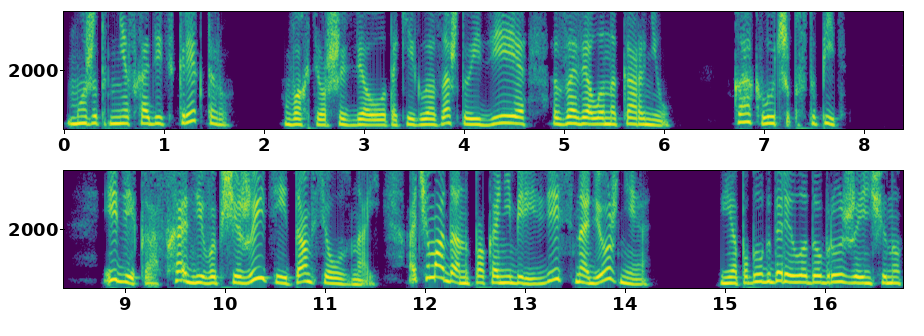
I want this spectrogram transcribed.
Может, мне сходить к ректору? Вахтерша сделала такие глаза, что идея завяла на корню. Как лучше поступить? «Иди-ка, сходи в общежитие и там все узнай. А чемодан пока не бери, здесь надежнее». Я поблагодарила добрую женщину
